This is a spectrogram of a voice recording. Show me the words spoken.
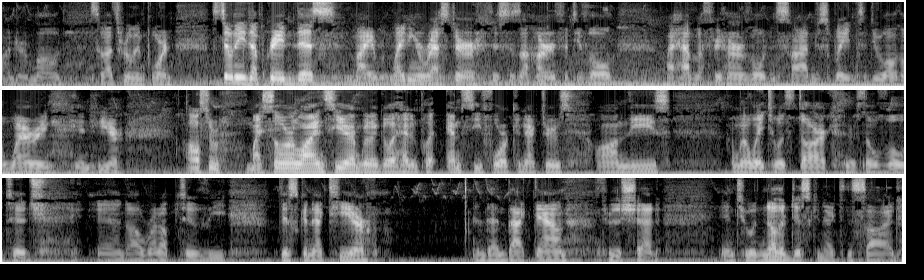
under load. So that's really important. Still need to upgrade this, my lightning arrestor. This is 150 volt. I have a 300 volt inside. I'm just waiting to do all the wiring in here. Also, my solar lines here, I'm gonna go ahead and put MC4 connectors on these. I'm gonna wait till it's dark, there's no voltage, and I'll run up to the disconnect here, and then back down through the shed into another disconnect inside,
